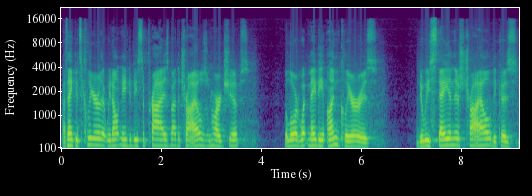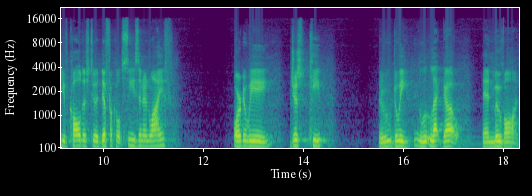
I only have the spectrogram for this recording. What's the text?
I think it's clear that we don't need to be surprised by the trials and hardships. But Lord, what may be unclear is do we stay in this trial because you've called us to a difficult season in life? Or do we just keep, do we let go and move on?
